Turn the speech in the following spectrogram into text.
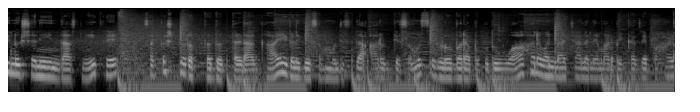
ಇನ್ನು ಶನಿಯಿಂದ ಸ್ನೇಹಿತರೆ ಸಾಕಷ್ಟು ರಕ್ತದೊತ್ತಡ, ಗಾಯಗಳಿಗೆ ಸಂಬಂಧಿಸಿದ ಆರೋಗ್ಯ ಸಮಸ್ಯೆಗಳು ಬರಬಹುದು. ವಾಹನವನ್ನು ಚಾಲನೆ ಮಾಡಬೇಕಾದ್ರೆ ಬಹಳ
